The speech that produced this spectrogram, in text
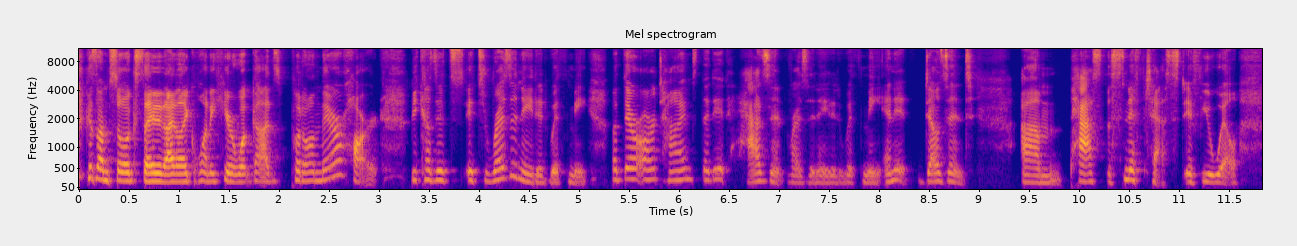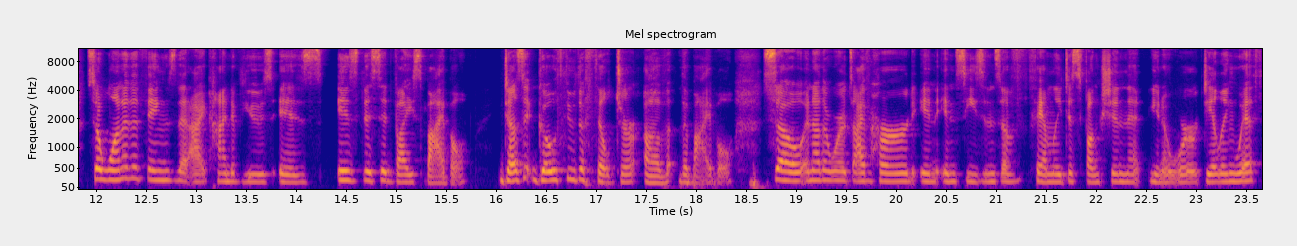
Because I'm so excited. I like want to hear what God's put on their heart because it's it's resonated with me. But there are times that it hasn't resonated with me and it doesn't um, pass the sniff test, if you will. So one of the things that I kind of use is is this advice Bible? Does it go through the filter of the bible? So in other words i've heard in in seasons of family dysfunction that you know we're dealing with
